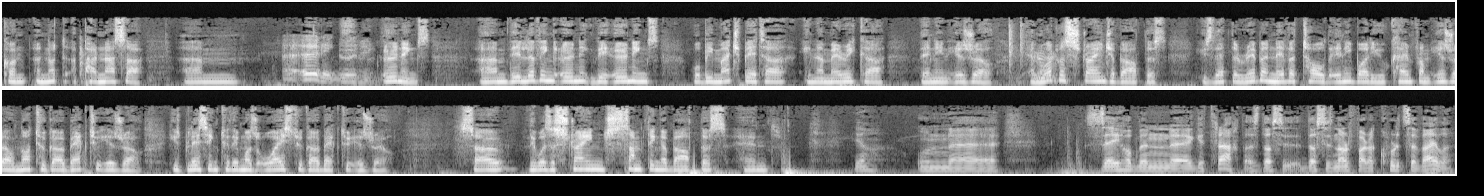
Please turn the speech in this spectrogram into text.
con- uh, not a parnasa, um, Uh, earnings. earnings, um, their living earning, their earnings will be much better in America than in Israel. And what was strange about this is that the Rebbe never told anybody who came from Israel not to go back to Israel. His blessing to them was always to go back to Israel. So there was a strange something about this, and Ja, und äh, uh, sie haben äh, uh, getracht, also das, das ist nur für eine kurze Weile,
